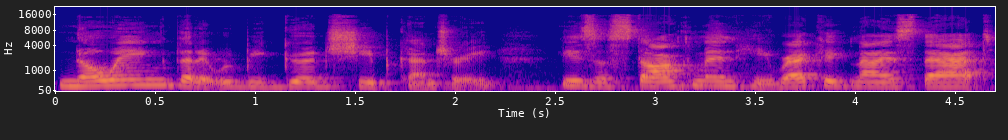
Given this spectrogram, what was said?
knowing that it would be good sheep country. He's a stockman. He recognized that.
